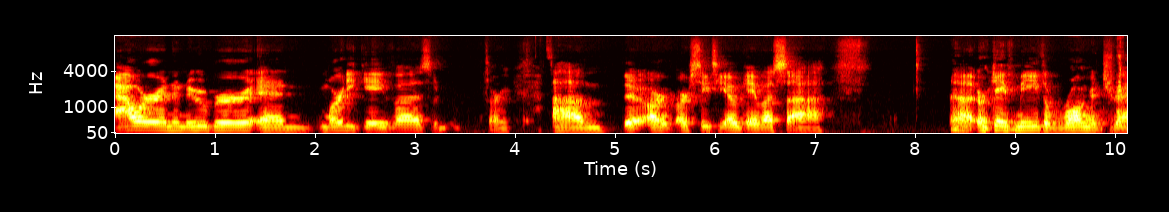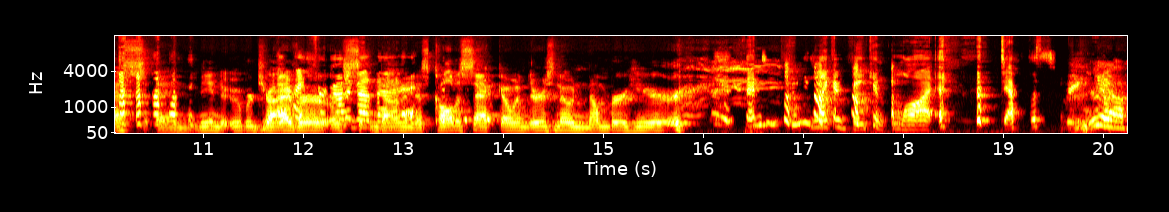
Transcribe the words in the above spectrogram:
hour in an Uber, and Marty gave us sorry, um, our our CTO gave us. Uh, uh, or gave me the wrong address, and me and the Uber driver are sitting down in this cul-de-sac, going, "There's no number here." Sent it to me like a vacant lot down the street. Yeah,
